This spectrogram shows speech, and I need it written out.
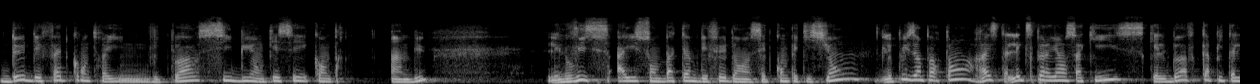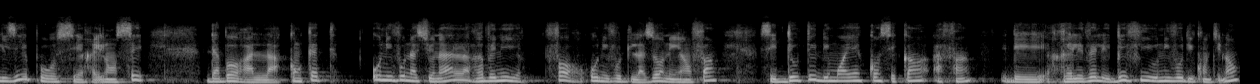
deux défaites contre une victoire, 6 buts encaissés contre un but. Les novices a son baptême de feu dans cette compétition. Le plus important reste l'expérience acquise qu'elles doivent capitaliser pour se relancer d'abord à la conquête au niveau national, revenir fort au niveau de la zone et enfin, c'est doter des moyens conséquents afin de relever les défis au niveau du continent.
